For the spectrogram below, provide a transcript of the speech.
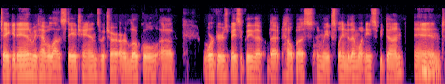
take it in. We'd have a lot of stage hands, which are, are local uh, workers basically that that help us and we explain to them what needs to be done and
